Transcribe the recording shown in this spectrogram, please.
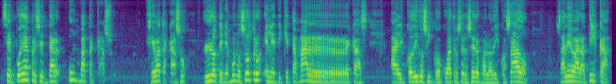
se pueda presentar un batacazo. Ese batacazo lo tenemos nosotros en la etiqueta marcas al código 5400 malvadisco asado. Sale baratica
